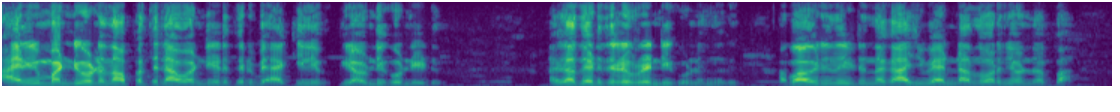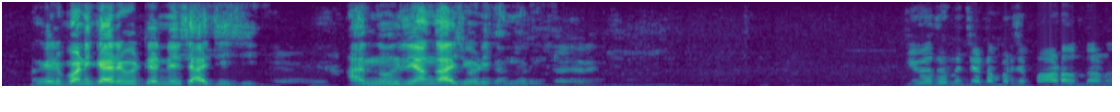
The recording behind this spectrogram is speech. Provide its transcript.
ആരെങ്കിലും വണ്ടി കൊണ്ടുവന്ന അപ്പത്തിന് ആ വണ്ടി എടുത്തിട്ട് ബാക്കിൽ ഗ്രൗണ്ടിൽ കൊണ്ടിടും അത് അതെടുത്തിട്ട് ഫ്രണ്ടിൽ കൊണ്ടുവന്നത് അപ്പോൾ അവർ നീട്ടുന്ന കാശ് വേണ്ടാന്ന് പറഞ്ഞുകൊണ്ടപ്പോൾ അങ്ങനെ പണിക്കാരെ വീട്ടിൽ എന്നെ ശാസിച്ച്. അന്നും ഇല്ല ഞാൻ കാശ് മേടിക്കാൻ തുടങ്ങി. ജീവിതത്തിൽ നിന്ന് ചേട്ടൻ പഠിച്ച പാഠം എന്താണ്?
